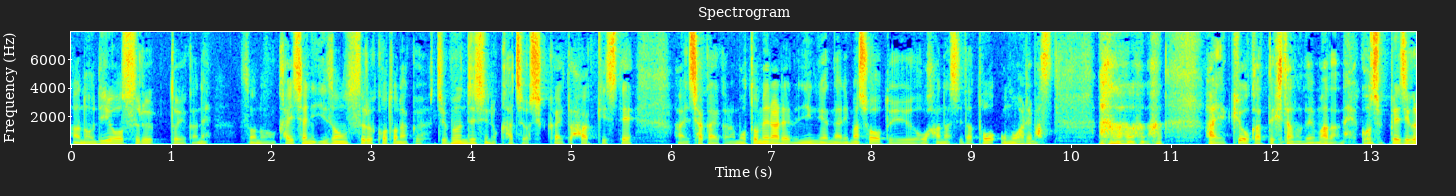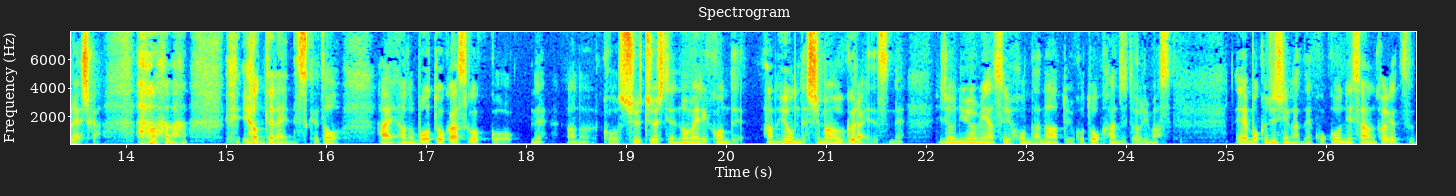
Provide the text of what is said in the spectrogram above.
あの利用するというかねその会社に依存することなく自分自身の価値をしっかりと発揮して、はい、社会から求められる人間になりましょうというお話だと思われます。はい、今日買ってきたのでまだね50ページぐらいしか 読んでないんですけど、はい、あの冒頭からすごくこう、ね、あのこう集中してのめり込んであの読んでしまうぐらいですね非常に読みやすい本だなということを感じております。で僕自身がねここ23ヶ月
